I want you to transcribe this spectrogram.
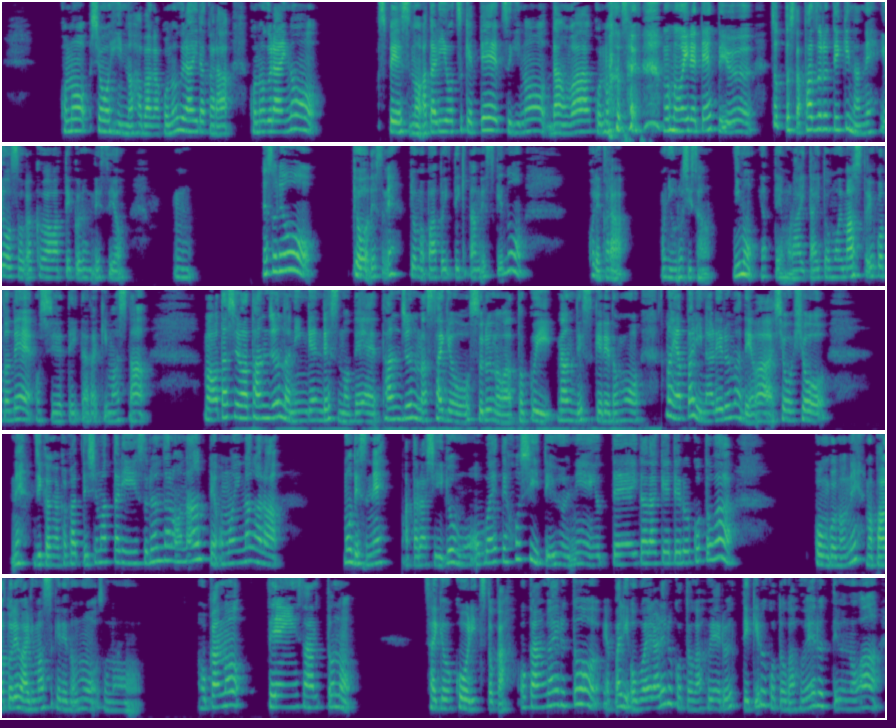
この商品の幅がこのぐらいだから、このぐらいのスペースの当たりをつけて、次の段はこの ものを入れてっていう、ちょっとしたパズル的なね、要素が加わってくるんですよ。うん。で、それを今日ですね、今日もパート行ってきたんですけど、これから鬼おろしさんにもやってもらいたいと思います。ということで教えていただきました。まあ私は単純な人間ですので、単純な作業をするのは得意なんですけれども、まあやっぱり慣れるまでは少々、ね、時間がかかってしまったりするんだろうなって思いながらもですね、新しい業務を覚えてほしいっていうふうに言っていただけてることは、今後のね、まあパートではありますけれども、その、他の店員さんとの作業効率とかを考えると、やっぱり覚えられることが増える、できることが増えるっていうのは、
